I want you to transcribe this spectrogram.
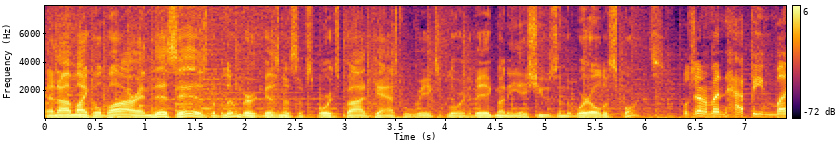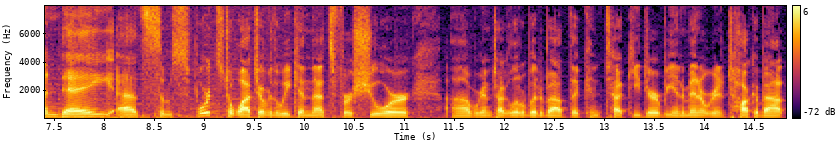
And I'm Michael Barr, and this is the Bloomberg Business of Sports podcast where we explore the big money issues in the world of sports. Well, gentlemen, happy Monday. Uh, some sports to watch over the weekend, that's for sure. Uh, we're going to talk a little bit about the Kentucky Derby in a minute. We're going to talk about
